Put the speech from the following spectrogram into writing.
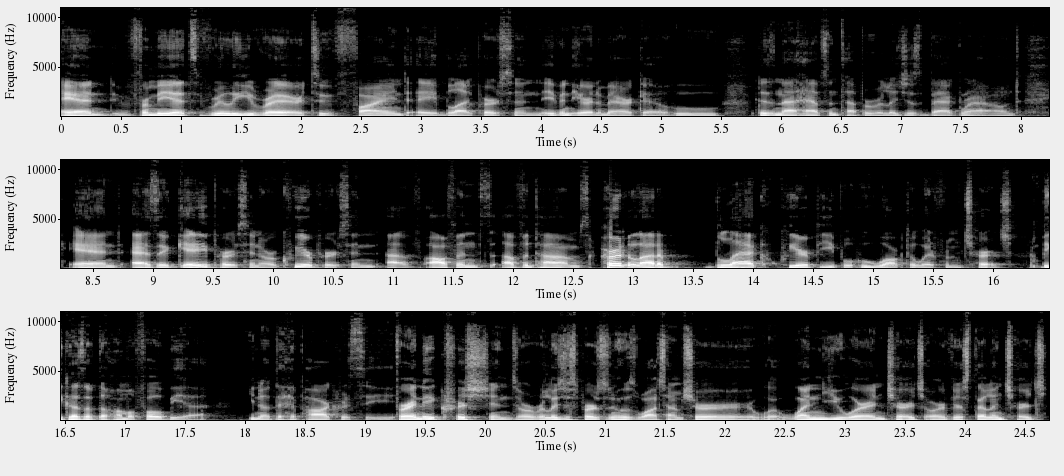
And for me, it's really rare to find a black person, even here in America, who does not have some type of religious background. And as a gay person or a queer person, I've often, oftentimes heard a lot of black queer people who walked away from church because of the homophobia you know the hypocrisy. For any christians or religious person who's watching i'm sure when you were in church or if you're still in church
